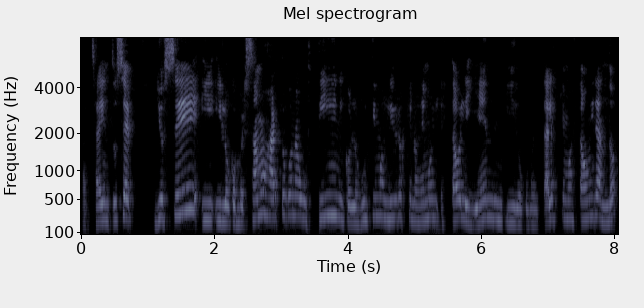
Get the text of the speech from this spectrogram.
¿cachai? Entonces, yo sé, y, lo conversamos harto con Agustín y con los últimos libros que nos hemos estado leyendo y documentales que hemos estado mirando,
